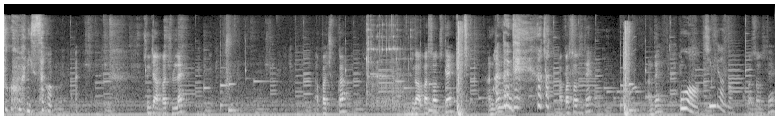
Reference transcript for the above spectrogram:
두고만 있어. 중지 아빠 줄래? 아빠 줄까? 이거 아빠 써도 돼? 안 돼? 안 된대. 아빠 써도 돼? 안 돼? 우와, 신기하다. 아빠 써도 돼?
